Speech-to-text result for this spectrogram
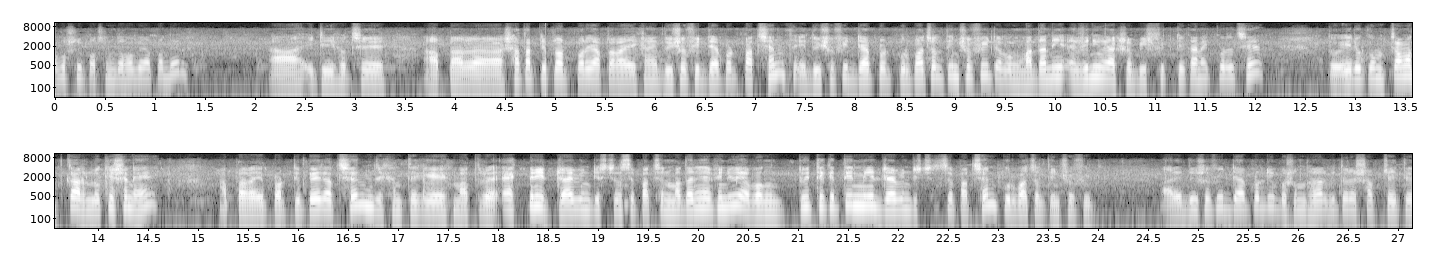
অবশ্যই পছন্দ হবে আপনাদের। এটি হচ্ছে আপনার সাত আটটি প্লট পরে আপনারা এখানে দুইশো ফিট ড্যাপোর্ট পাচ্ছেন। এই দুইশো ফিট ড্যাপোর্ট পূর্বাচল তিনশো ফিট এবং মাদানি অ্যাভিনিউ একশো বিশ ফিটকে কানেক্ট করেছে। তো এরকম চমৎকার লোকেশনে আপনারা এই প্লটটি পেয়ে যাচ্ছেন, যেখান থেকে মাত্র এক মিনিট ড্রাইভিং ডিস্টেন্সে পাচ্ছেন মাদানি অ্যাভিনিউ এবং দুই থেকে তিন মিনিট ড্রাইভিং ডিস্টেন্সে পাচ্ছেন পূর্বাচল তিনশো ফিট আর এই দুইশো ফিট ড্যাপোর্টটি বসুন্ধরার ভিতরে সবচাইতে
